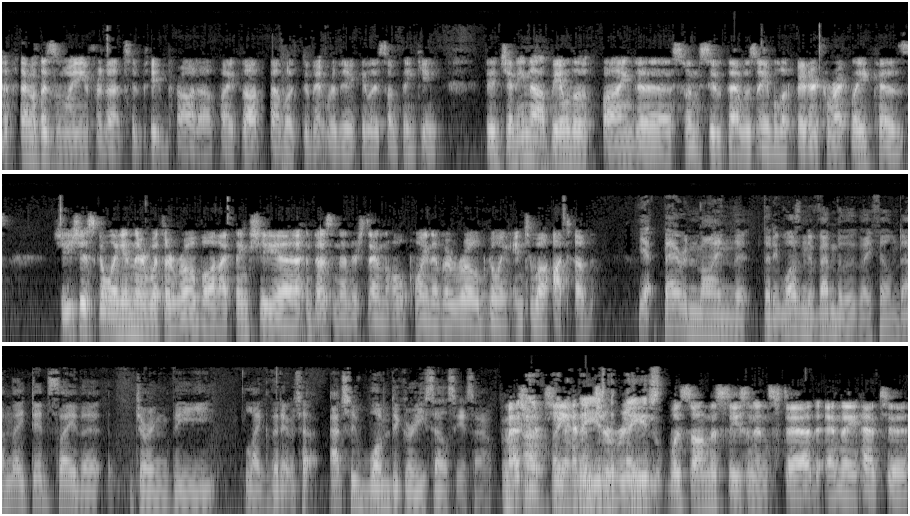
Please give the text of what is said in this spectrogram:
I was waiting for that to be brought up. I thought that looked a bit ridiculous. I'm thinking, did Jenny not be able to find a swimsuit that was able to fit her correctly? Because she's just going in there with her robe on. I think she uh, doesn't understand the whole point of a robe going into a hot tub. Yeah, bear in mind that, that it was November that they filmed, and they did say that during the like that it was actually one degree Celsius out. Imagine oh, if Tiana like Jaree used... was on the season instead, and they had to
